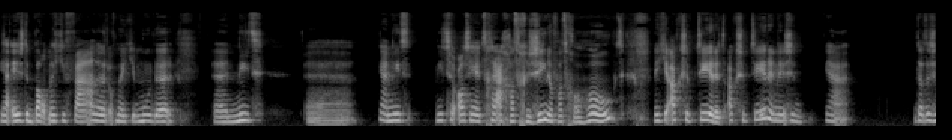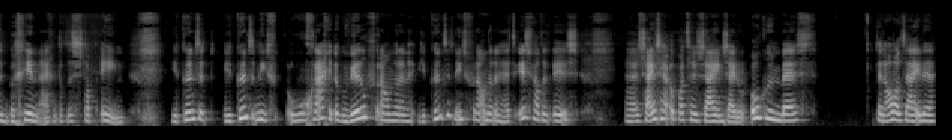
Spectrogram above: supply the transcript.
ja, is de band met je vader of met je moeder uh, niet, uh, ja, niet, niet zoals je het graag had gezien of had gehoopt. Weet je, accepteer het. Accepteren is het, ja, dat is het begin eigenlijk. Dat is stap 1. Je kunt het, je kunt het niet, hoe graag je het ook wil veranderen, je kunt het niet veranderen. Het is wat het is. Uh, zijn zij ook wat zij zijn? Zij doen ook hun best. Ten alle tijden.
